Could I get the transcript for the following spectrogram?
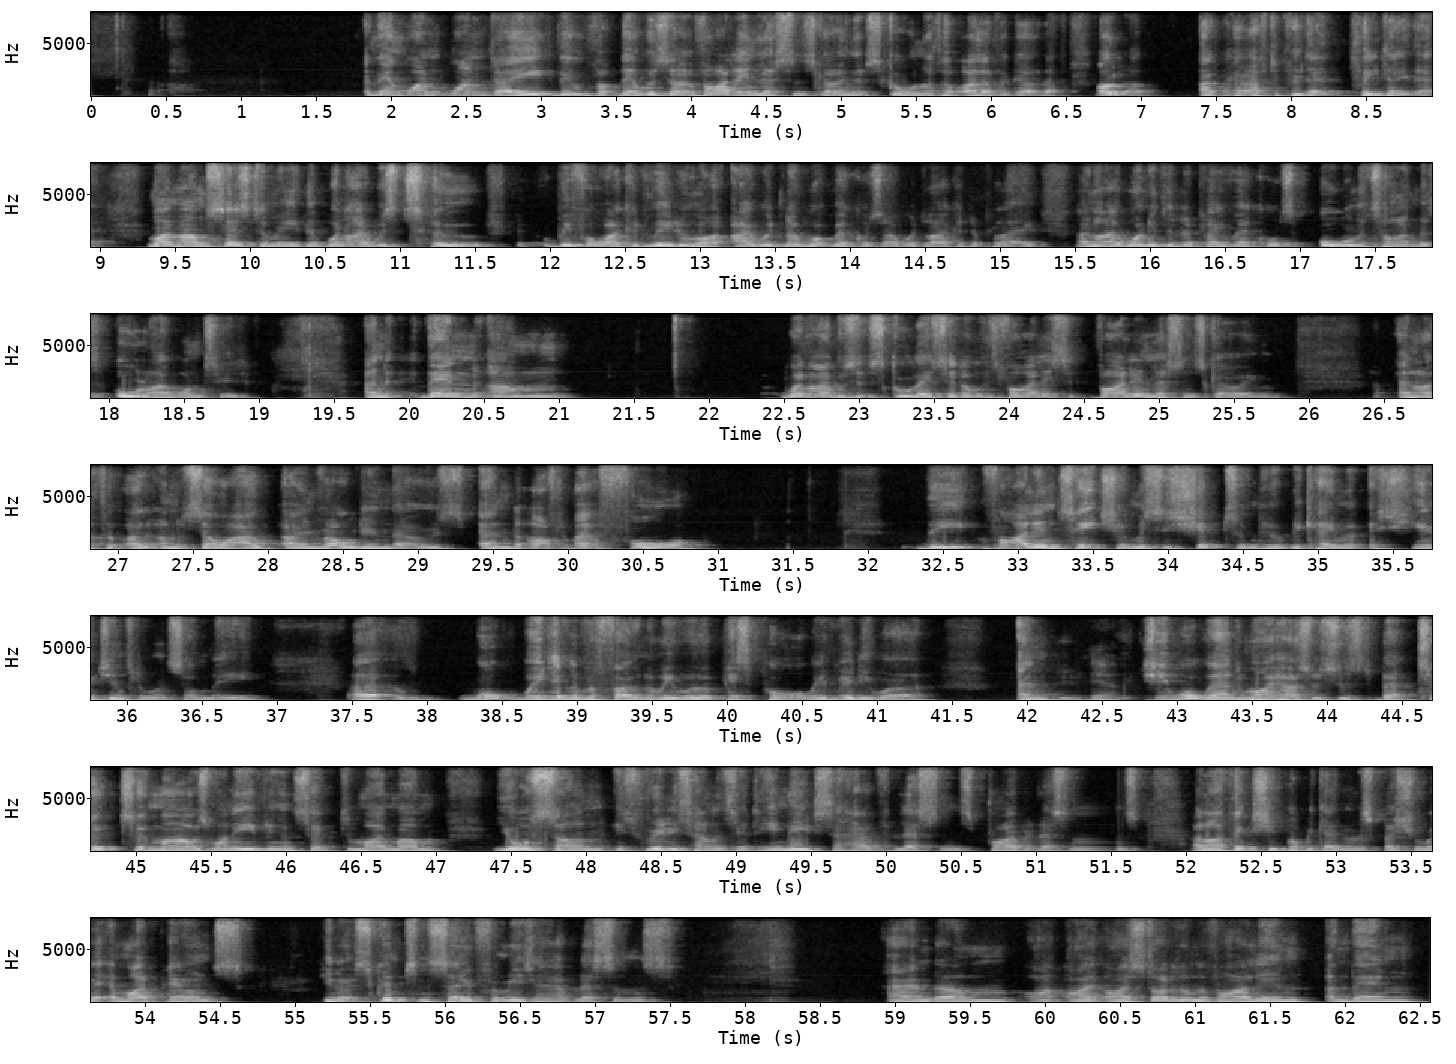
and then one one day there, there was uh, violin lessons going at school, and I thought I'll have a go at that. Oh, uh, okay. I have to predate predate that. My mum says to me that when I was two, before I could read or write, I would know what records I would like her to play, and I wanted her to play records all the time. That's all I wanted. And then um, when I was at school, they said, "Oh, there's violin violin lessons going," and I thought, and so I, I enrolled in those. And after about four, the violin teacher, Mrs. Shipton, who became a, a huge influence on me, uh, wa- we didn't have a phone. I mean, we were piss poor. We really were. And Yeah. she walked round to my house, which was about two two miles one evening, and said to my mum, "Your son is really talented. He needs to have lessons, private lessons." And I think she probably gave him a special way. And my parents, you know, scrimped and saved for me to have lessons. And um, I, I started on the violin, and then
